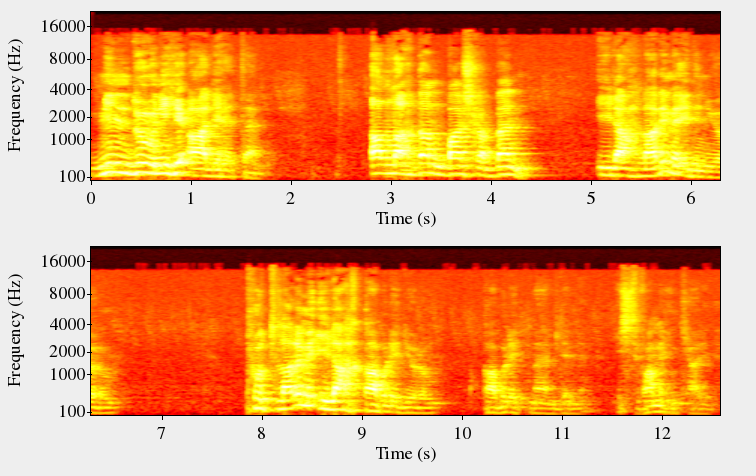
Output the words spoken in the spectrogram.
min dunihi aliheten. Allah'tan başka ben ilahları mı ediniyorum? Putları mı ilah kabul ediyorum? Kabul etmem demin. İstifamı inkar edin.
